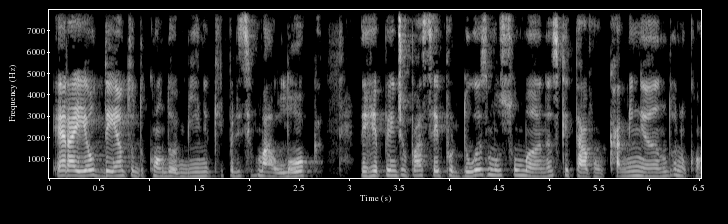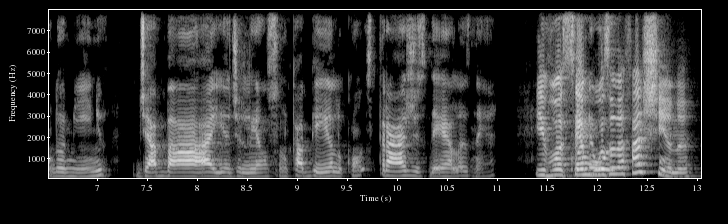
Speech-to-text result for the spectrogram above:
Era eu dentro do condomínio, que parecia uma louca. De repente eu passei por duas muçulmanas que estavam caminhando no condomínio, de abaia, de lenço no cabelo, com os trajes delas, né? E você é musa eu... da faxina.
